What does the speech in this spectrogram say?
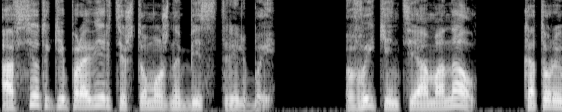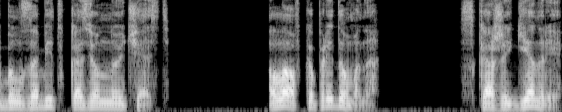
А все-таки проверьте, что можно без стрельбы. Выкиньте аманал, который был забит в казенную часть. Ловко придумано. Скажи Генри,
